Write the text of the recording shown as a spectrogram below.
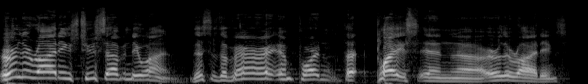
Early Writings 271. This is a very important th- place in uh, early writings.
